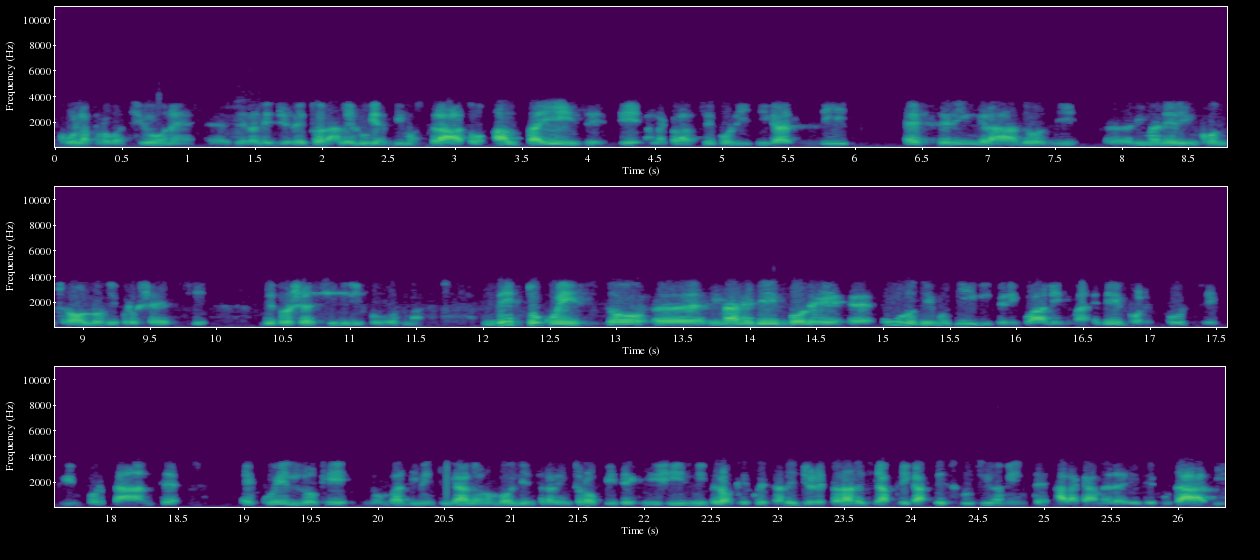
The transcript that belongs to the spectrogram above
con l'approvazione eh, della legge elettorale lui ha dimostrato al Paese e alla classe politica di essere in grado di eh, rimanere in controllo dei processi, dei processi di riforma. Detto questo, eh, rimane debole, eh, uno dei motivi per i quali rimane debole, forse il più importante, quello che non va dimenticato, non voglio entrare in troppi tecnicismi, però che questa legge elettorale si applica esclusivamente alla Camera dei Deputati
